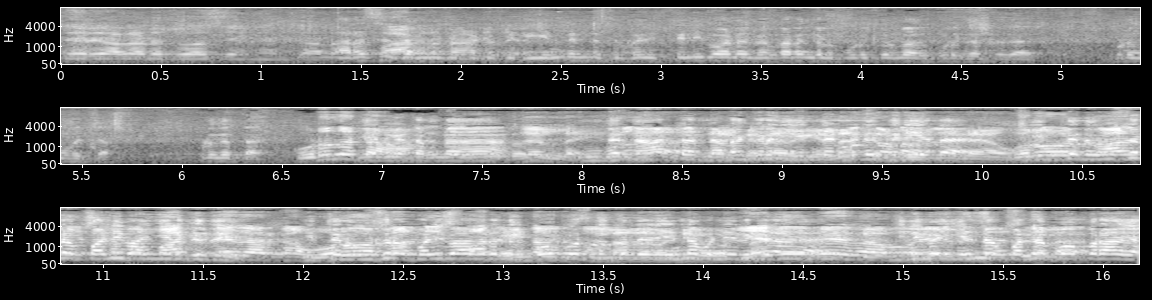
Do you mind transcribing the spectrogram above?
சரி அல்லாட துவா செய்யுங்க அரசு என்னென்ன தெளிவான விவரங்கள் கொடுக்கணும் அது கொடுங்க சார் கொடுங்க மச்சான். இந்த நாட்டை நடக்கிறது என்னன்னு தெரியல இத்தனை உசுரை பழி வாங்கி இருக்குது. உசுரை பழி போக்குவரத்து என்ன பண்ணிருக்காங்க இனிமே என்ன பண்ண போறாங்க?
